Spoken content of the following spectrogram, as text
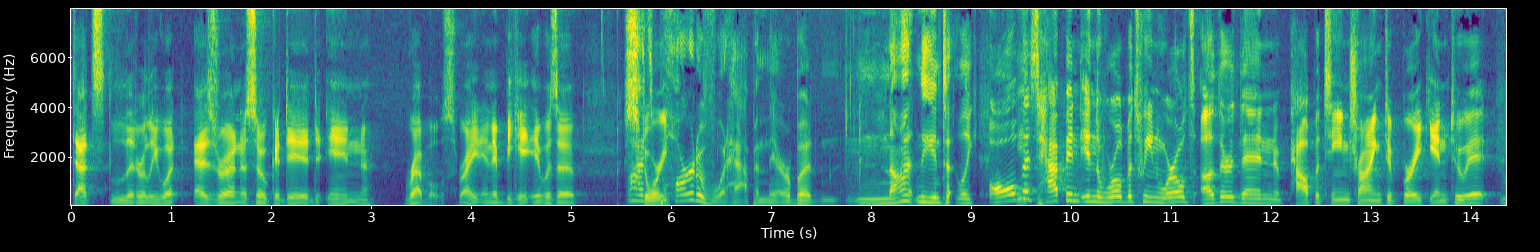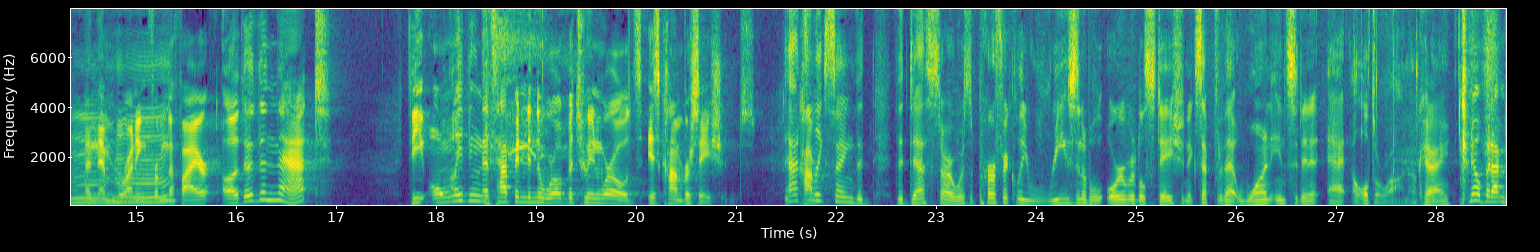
that's literally what Ezra and Ahsoka did in Rebels, right? And it became it was a Well, story That's part of what happened there, but not the entire. Like all that's happened in the world between worlds other than palpatine trying to break into it and them mm-hmm. running from the fire other than that the only thing that's happened in the world between worlds is conversations That's Com- like saying that the Death Star was a perfectly reasonable orbital station, except for that one incident at Alderaan. Okay, no but i'm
